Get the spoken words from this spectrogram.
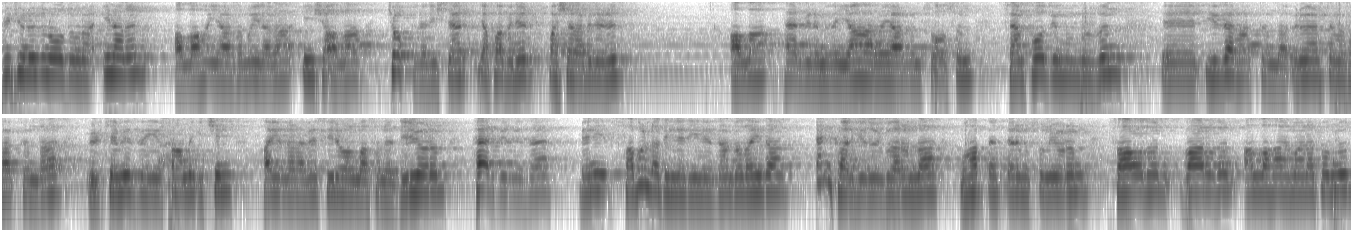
gücünüzün olduğuna inanın. Allah'ın yardımıyla da inşallah çok güzel işler yapabilir, başarabiliriz. Allah her birimizin yar ve yardımcısı olsun. Sempozyumumuzun e, bizler hakkında, üniversitemiz hakkında, ülkemiz ve insanlık için hayırlara vesile olmasını diliyorum. Her birinize beni sabırla dinlediğinizden dolayı da en kalbi duygularımla muhabbetlerimi sunuyorum. Sağ olun, var olun, Allah'a emanet olunuz.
